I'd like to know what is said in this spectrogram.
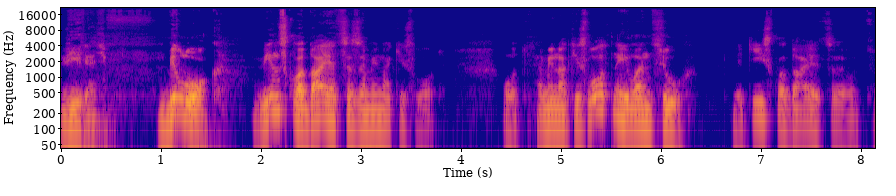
вірять. Білок. Він складається з амінокислот. От, амінокислотний ланцюг, який складається от,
